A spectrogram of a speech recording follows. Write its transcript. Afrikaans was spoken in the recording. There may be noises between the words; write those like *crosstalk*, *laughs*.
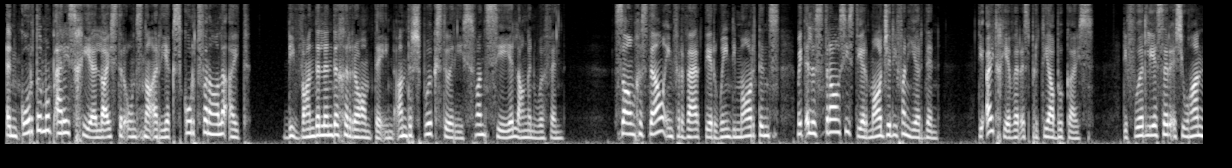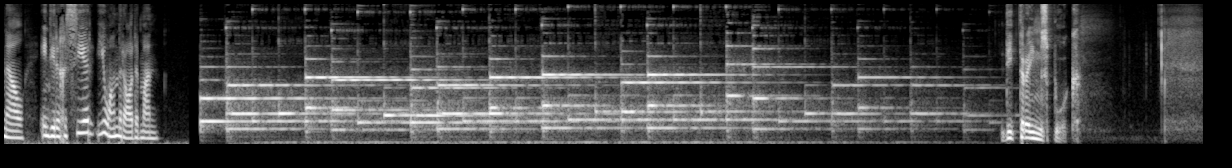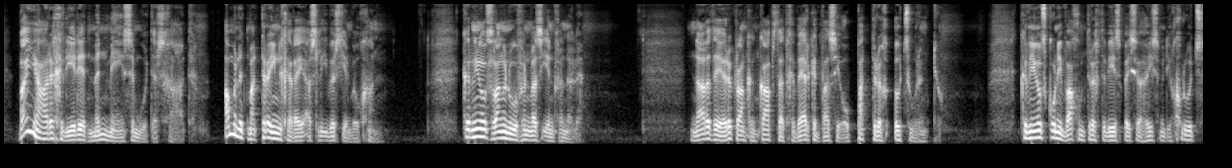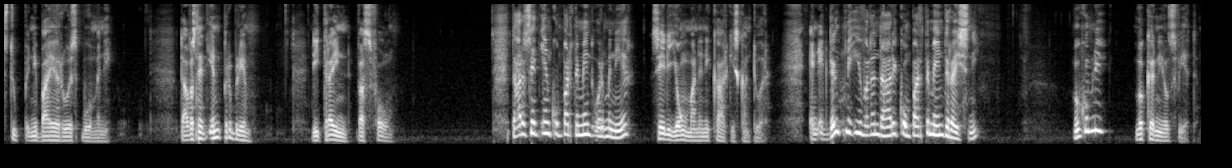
In kortom op RSG luister ons na 'n reeks kortverhale uit Die wandelende geraamte en ander spookstories van C.J. Langenhoven. Saamgestel en verwerk deur Wendy Martins met illustrasies deur Marjorie van Heerden. Die uitgewer is Protea Boekhuis. Die voorleser is Johan Nel en die regisseur Johan Rademan. Die treinspook. Baie jare gelede het min mense motors gehad. Almal het maar trein gery as hulle iewers heen wou gaan. Cornelis Langenhoven was een van hulle. Nadat hy ruklank in Kaapstad gewerk het, was hy op pad terug Oudtshoorn toe. Cornelis kon nie wag om terug te wees by sy huis met die groot stoep en die baie roosbome nie. Daar was net een probleem. Die trein was vol. Daar is net een kompartement oor meneer, sê die jong man in die kaartjieskantoor. En ek dink nie u wil in daardie kompartement reis nie. Hoekom nie? Wil Corneels weet.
